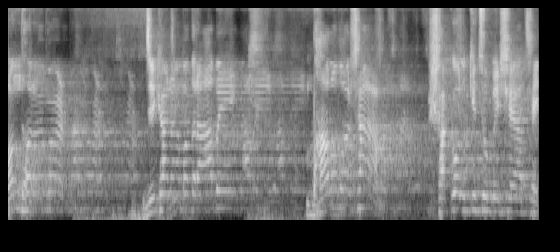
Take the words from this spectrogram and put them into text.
বন্ধুরা আমার, যেখানে আমাদের আবেগ, ভালোবাসা, সকল কিছু মিশে আছে,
